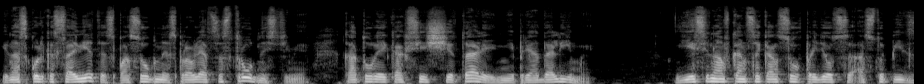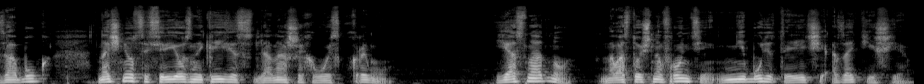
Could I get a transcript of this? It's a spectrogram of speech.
и насколько Советы способны справляться с трудностями, которые, как все считали, непреодолимы. Если нам в конце концов придется отступить за Буг, начнется серьезный кризис для наших войск в Крыму. Ясно одно – на Восточном фронте не будет речи о затишье.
